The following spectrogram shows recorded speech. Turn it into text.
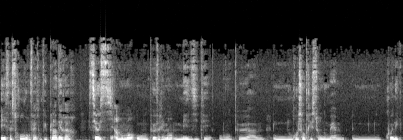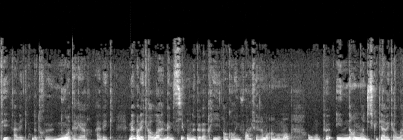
Et ça se trouve, en fait, on fait plein d'erreurs. C'est aussi un moment où on peut vraiment méditer, où on peut euh, nous recentrer sur nous-mêmes, nous connecter avec notre nous intérieur, avec même avec Allah, même si on ne peut pas prier. Encore une fois, c'est vraiment un moment où on peut énormément discuter avec Allah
